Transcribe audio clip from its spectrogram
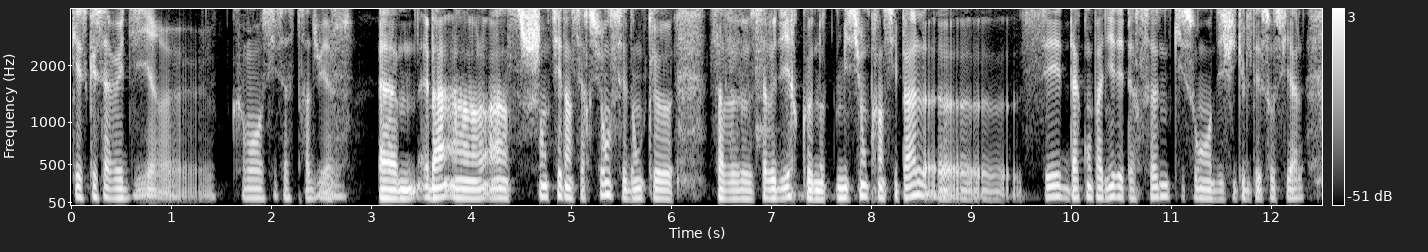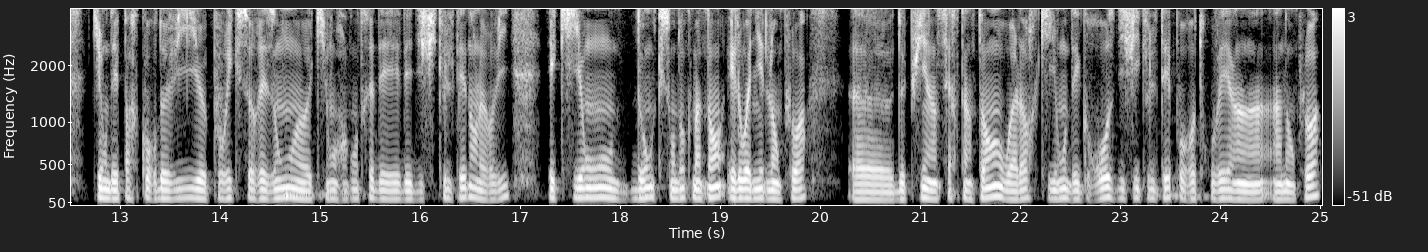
Qu'est-ce que ça veut dire euh, Comment aussi ça se traduit alors? Euh, eh ben, un, chantier d'insertion, c'est donc euh, ça veut ça veut dire que notre mission principale, euh, c'est d'accompagner des personnes qui sont en difficulté sociale, qui ont des parcours de vie pour X raisons, qui ont rencontré des, difficultés dans leur vie et qui ont donc sont donc maintenant éloignés de l'emploi. depuis un certain temps, ou alors qui ont des grosses difficultés pour retrouver un emploi.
